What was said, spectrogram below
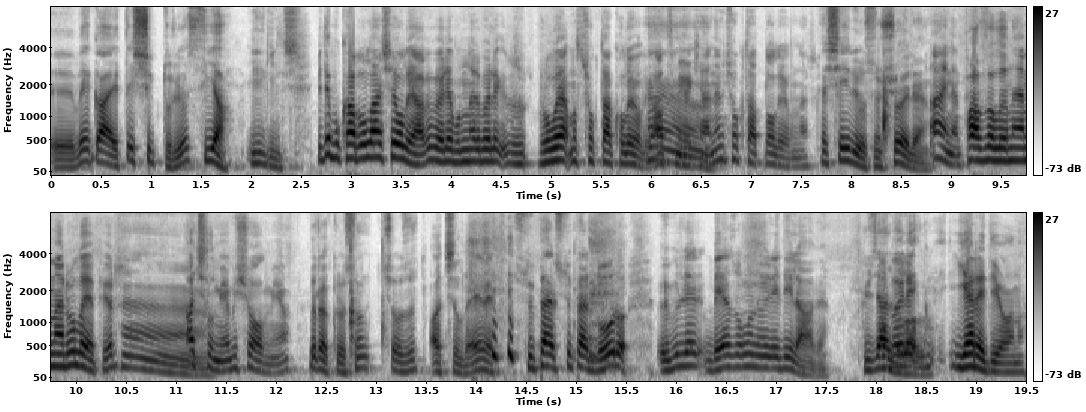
E, ve gayet de şık duruyor. Siyah. İlginç. Bir de bu kablolar şey oluyor abi böyle bunları böyle rulo yapması çok daha kolay oluyor. Ha. Atmıyor kendini. Çok tatlı oluyor bunlar. Ha, şey diyorsun şöyle. Aynen fazlalığını hemen rulo yapıyoruz. Ha. Açılmıyor bir şey olmuyor. Bırakıyorsun çözür açıldı. Evet süper süper doğru. Öbürleri beyaz olan öyle değil abi. Güzel o böyle yer ediyor onu.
